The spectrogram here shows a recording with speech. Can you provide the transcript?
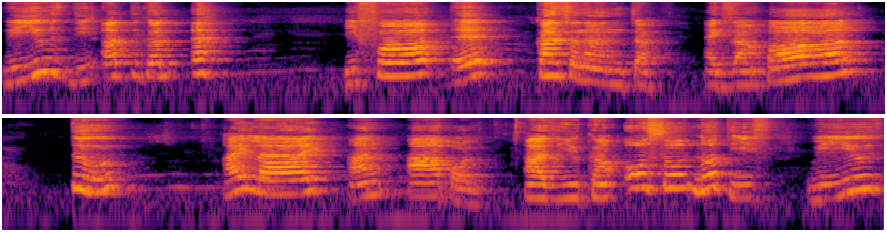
we use the article a before a consonant. Example 2. I like an apple. As you can also notice, we use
